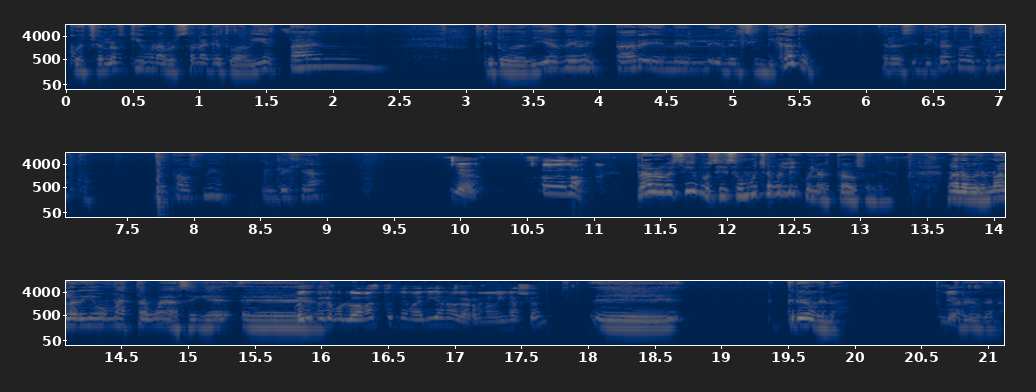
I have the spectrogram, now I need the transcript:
Konchalovsky es una persona que todavía está en que todavía debe estar en el, en el sindicato, en el sindicato de cineastas de Estados Unidos, el DGA. Ya, Claro que sí, pues hizo muchas películas en Estados Unidos. Bueno, pero no alarguemos más esta weá, así que... Eh, Oye, pero por los amantes de María no agarró nominación. Eh, creo que no. Creo que no.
